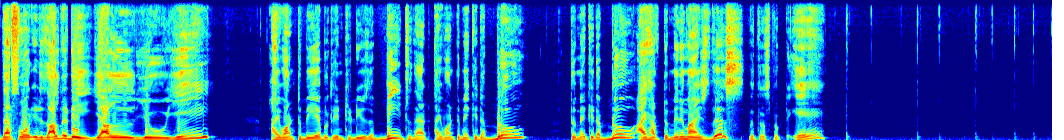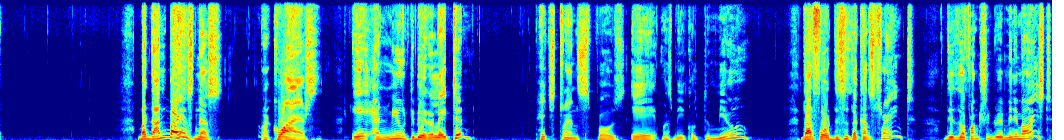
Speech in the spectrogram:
Therefore it is already LUE. I want to be able to introduce a B to that. I want to make it a blue to make it a blue I have to minimize this with respect to A. But the unbiasedness requires A and mu to be related H transpose A must be equal to mu. Therefore this is the constraint this is a function to be minimized.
